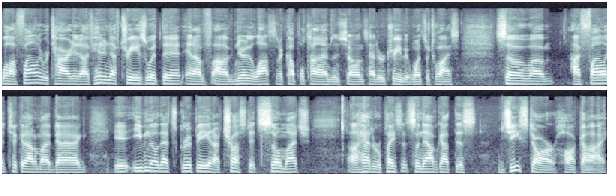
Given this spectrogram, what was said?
Well, I finally retired it. I've hit enough trees with it and I've, I've nearly lost it a couple times and Sean's had to retrieve it once or twice. So um, I finally took it out of my bag. It, even though that's grippy and I trust it so much, I had to replace it, so now I've got this G-Star Hawkeye.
